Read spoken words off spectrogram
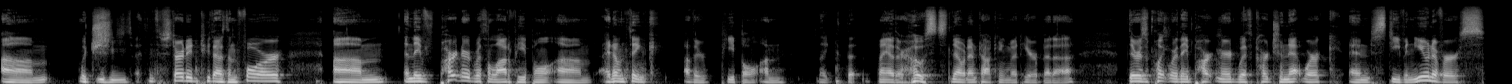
um, which I think started in 2004, um, and they've partnered with a lot of people. Um, I don't think other people on like the, my other hosts know what I'm talking about here, but uh, there was a point where they partnered with Cartoon Network and Steven Universe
